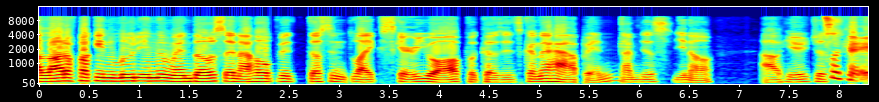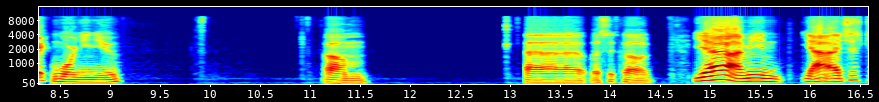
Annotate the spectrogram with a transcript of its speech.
a lot of fucking loot in the windows and i hope it doesn't like scare you off because it's gonna happen i'm just you know out here just It's okay. warning you. Um. Uh, what's it called? Yeah, I mean, yeah, I just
